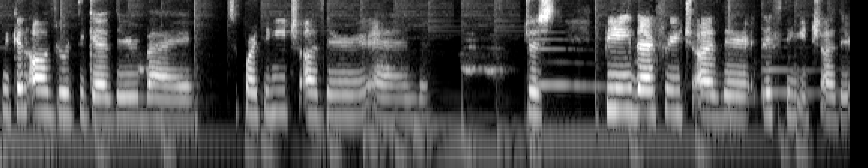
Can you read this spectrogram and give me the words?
we can all grow together by supporting each other and just being there for each other, lifting each other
